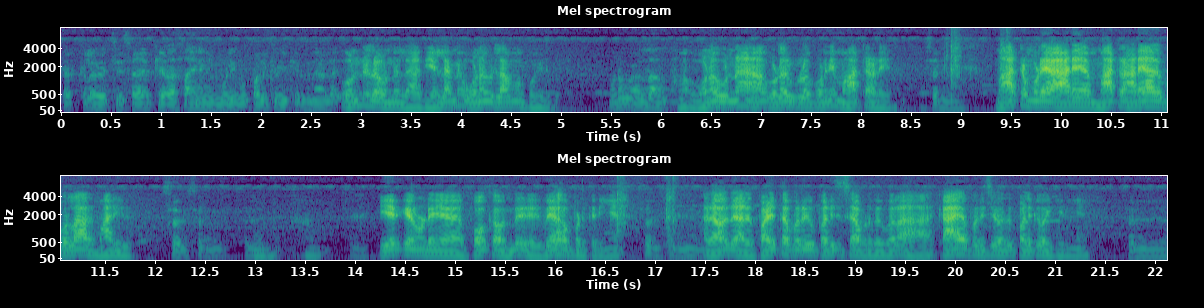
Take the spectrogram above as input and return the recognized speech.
கற்களை வச்சு செயற்கை ரசாயனங்கள் மூலியமாக பழுக்க வைக்கிறதுனால? ஒன்றும் இல்லை ஒன்றும் இல்லை. அது எல்லாமே உணவு இல்லாமல் போயிடுது. உணவு எல்லாம்? உணவுன்னா உடலுக்குள்ளே போனதே மாற்றம் அடையுது. சரிங்க. மாற்றம் உடைய அடைய மாற்றம் அடையாத பொருளாக அது மாறிடுது. சரி சரிங்க. இயற்கையினுடைய போக்கை வந்து வேகப்படுத்துறீங்க. அதாவது அது பழுத்த பிறகு பறித்து சாப்பிட்றதுக்கு பதிலாக காய பறித்து வந்து பழுக்க வைக்கிறீங்க. சரிங்க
